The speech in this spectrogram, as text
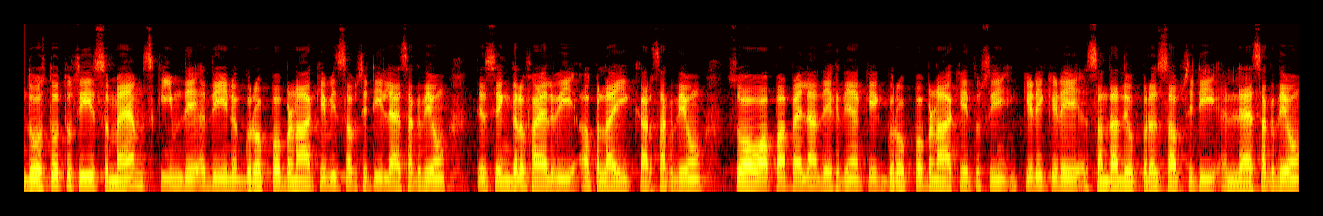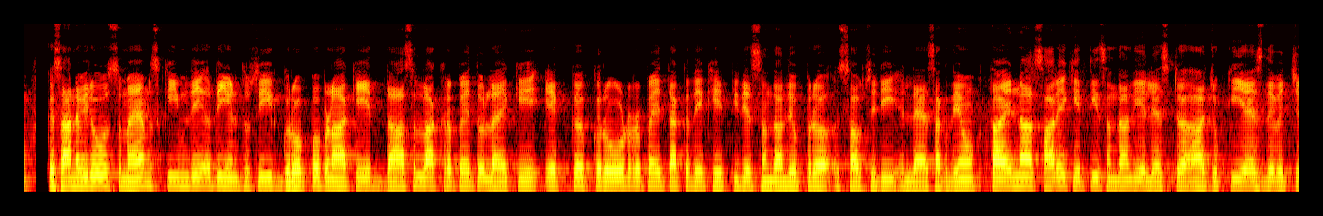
ਦੋਸਤੋ, ਤੁਸੀਂ ਸਮੈਮ ਸਕੀਮ ਦੇ ਅਧੀਨ ਗਰੁੱਪ ਬਣਾ ਕੇ ਵੀ ਸਬਸਿਡੀ ਲੈ ਸਕਦੇ ਹੋ ਤੇ ਸਿੰਗਲ ਫਾਈਲ ਵੀ ਅਪਲਾਈ ਕਰ ਸਕਦੇ ਹੋ। ਸੋ ਆਓ ਆਪਾਂ ਪਹਿਲਾਂ ਦੇਖਦੇ ਹਾਂ ਕਿ ਗਰੁੱਪ ਬਣਾ ਕੇ ਤੁਸੀਂ ਕਿਹੜੇ ਕਿਹੜੇ ਸੰਦਾਂ ਦੇ ਉੱਪਰ ਸਬਸਿਡੀ ਲੈ ਸਕਦੇ ਹੋ। ਕਿਸਾਨ ਵੀਰੋ, ਸਮੈਮ ਸਕੀਮ ਦੇ ਅਧੀਨ ਤੁਸੀਂ ਗਰੁੱਪ ਬਣਾ ਕੇ 10 ਲੱਖ ਰੁਪਏ ਤੋਂ ਲੈ ਕੇ 1 ਕਰੋੜ ਰੁਪਏ ਤੱਕ ਦੇ ਖੇਤੀ ਦੇ ਸੰਦਾਂ ਦੇ ਉੱਪਰ ਸਬਸਿਡੀ ਲੈ ਸਕਦੇ ਹੋ। ਤਾਂ ਇਹਨਾਂ ਸਾਰੇ ਖੇਤੀ ਸੰਦਾਂ ਦੀ ਲਿਸਟ ਆ ਚੁੱਕੀ ਹੈ। ਇਸ ਦੇ ਵਿੱਚ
